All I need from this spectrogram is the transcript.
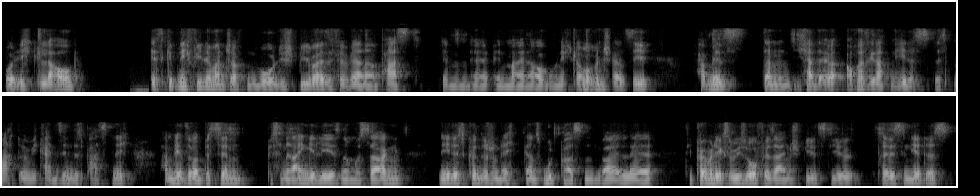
Und ich glaube, es gibt nicht viele Mannschaften, wo die Spielweise für Werner passt, in, äh, in meinen Augen. Und ich glaube, mhm. bei Chelsea hat mir jetzt dann, ich hatte auch erst gedacht, nee, das, das macht irgendwie keinen Sinn, das passt nicht. Haben mich jetzt aber ein bisschen, bisschen reingelesen und muss sagen, nee, das könnte schon echt ganz gut passen, weil äh, die Premier League sowieso für seinen Spielstil prädestiniert ist,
